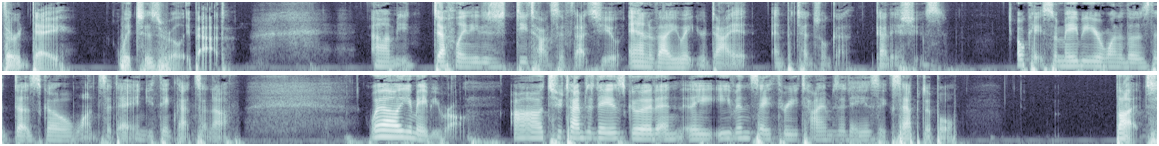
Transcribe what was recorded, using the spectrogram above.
third day, which is really bad? Um, you definitely need to detox if that's you and evaluate your diet and potential gut, gut issues. Okay, so maybe you're one of those that does go once a day and you think that's enough. Well, you may be wrong. Uh, two times a day is good, and they even say three times a day is acceptable. But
